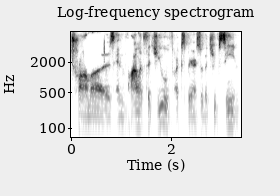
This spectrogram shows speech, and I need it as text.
traumas and violence that you've experienced or that you've seen.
